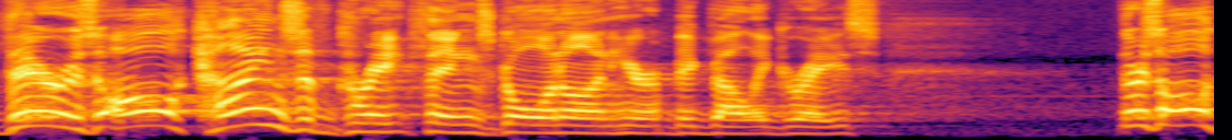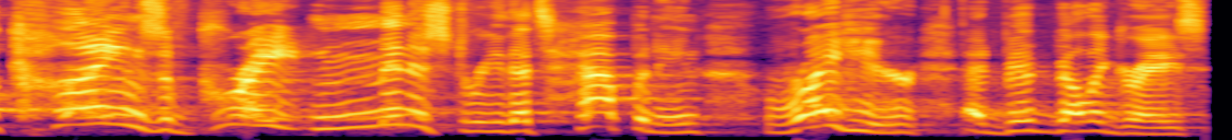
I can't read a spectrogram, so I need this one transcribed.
There is all kinds of great things going on here at Big Valley Grace. There's all kinds of great ministry that's happening right here at Big Valley Grace,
